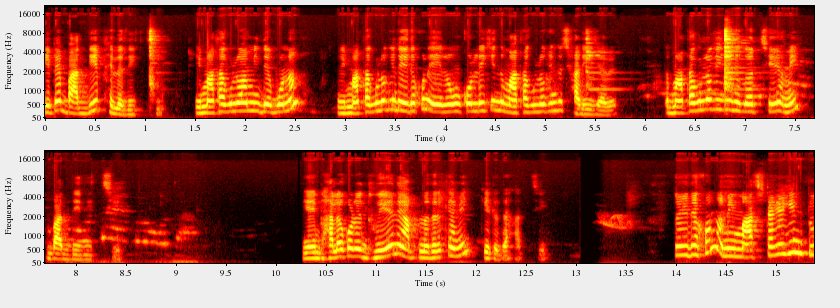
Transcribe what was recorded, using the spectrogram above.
কেটে বাদ দিয়ে ফেলে দিচ্ছি। এই মাথাগুলো আমি দেবো না। এই মাথাগুলো কিন্তু, এই দেখুন, এরকম করলে কিন্তু মাথাগুলো কিন্তু ছাড়িয়ে যাবে। তো মাথাগুলোকে কিন্তু করছি আমি বাদ দিয়ে দিচ্ছি। আমি ভালো করে ধুয়ে নিয়ে আপনাদেরকে আমি কেটে দেখাচ্ছি। তো এই দেখুন, আমি মাছটাকে কিন্তু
